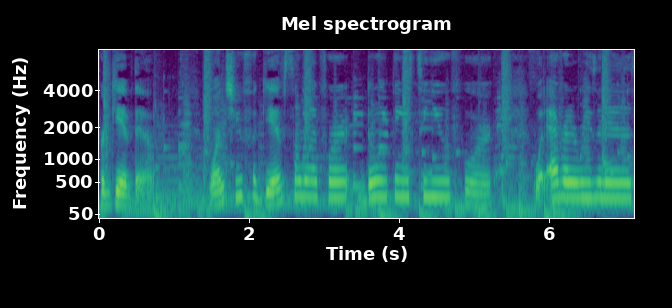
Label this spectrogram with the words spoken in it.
Forgive them. Once you forgive someone for doing things to you, for whatever the reason is,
